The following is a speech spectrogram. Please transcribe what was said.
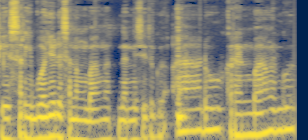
views seribu aja udah seneng banget. Dan di situ gue aduh keren banget gue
